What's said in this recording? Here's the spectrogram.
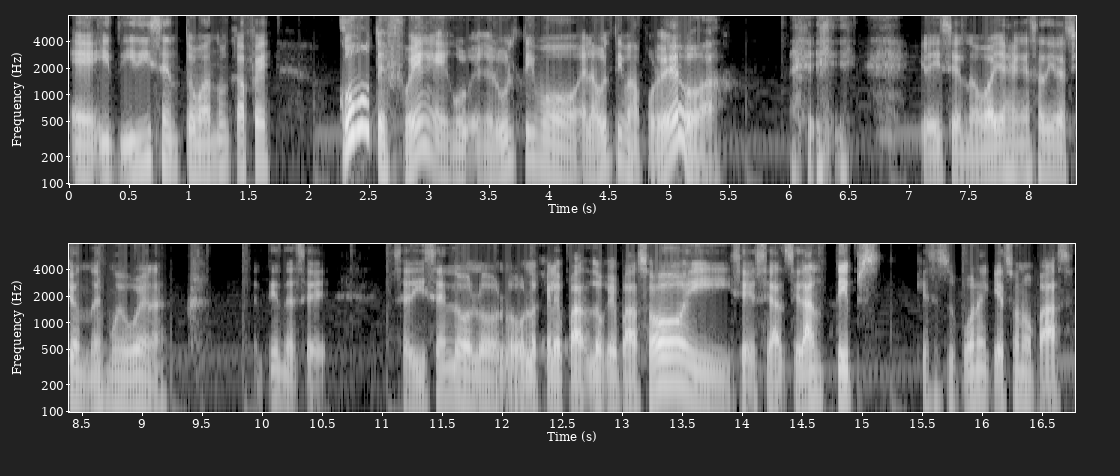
eh, y, dicen tomando un café, ¿cómo te fue en el, último, en la última prueba? y le dice, no vayas en esa dirección, no es muy buena. ¿Entiendes? Se, dicen lo, lo, lo, que le, lo que pasó y se, se dan tips que se supone que eso no pasa.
